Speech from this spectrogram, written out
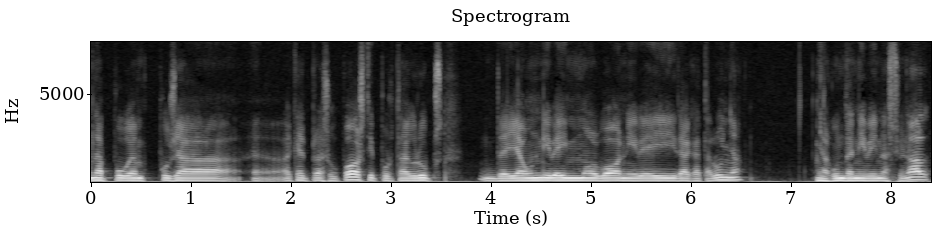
anat podent pujar eh, aquest pressupost i portar grups de ja un nivell molt bo a nivell de Catalunya i algun de nivell nacional.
